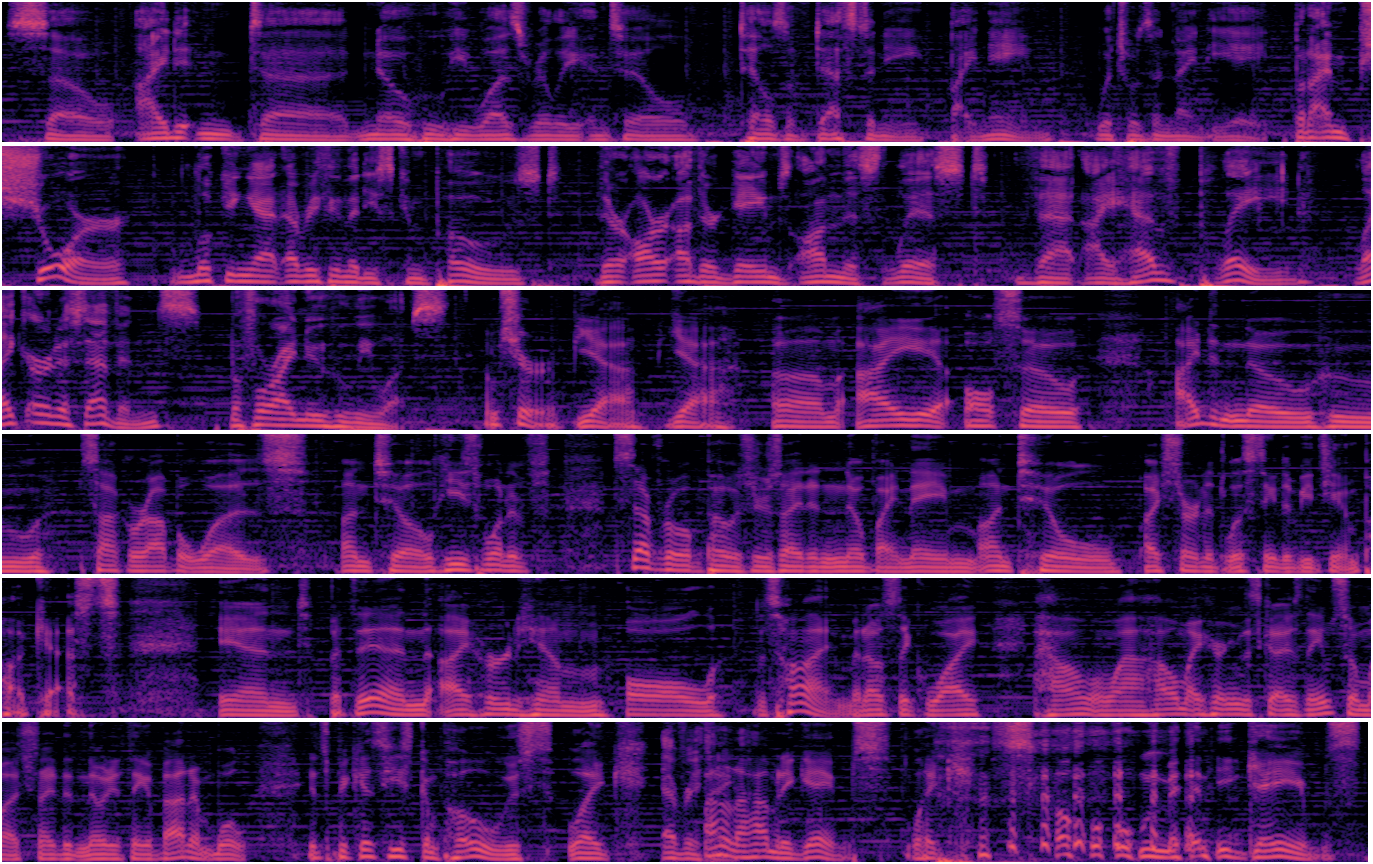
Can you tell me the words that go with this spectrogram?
So I didn't uh, know who he was really until Tales of Destiny by name, which was in 98. But I'm sure looking at everything that he's composed, there are other games on this list that I have played, like Earnest Evans, before I knew who he was. I'm sure. Yeah, yeah. Um, I also I didn't know who Sakuraba was until he's one of several composers I didn't know by name until I started listening to VGM podcasts. And but then I heard him all the time, and I was like, "Why? How? Wow, how am I hearing this guy's name so much?" And I didn't know anything about him. Well, it's because he's composed like Everything. I don't know how many games, like so many games,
